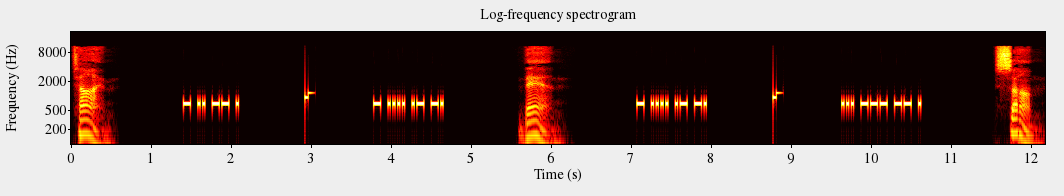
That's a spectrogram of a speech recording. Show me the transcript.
Time. Then. Some.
